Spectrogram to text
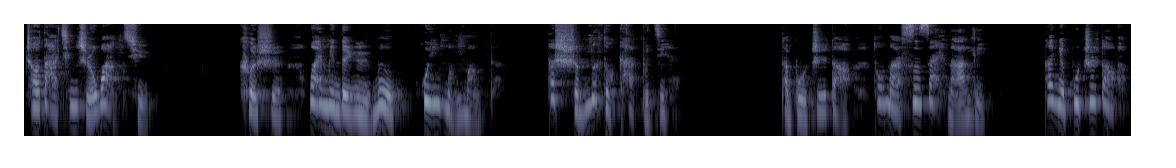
朝大青石望去，可是外面的雨幕灰蒙蒙的，他什么都看不见。他不知道。托马斯在哪里？他也不知道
